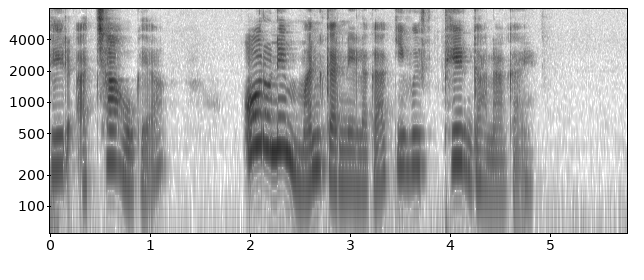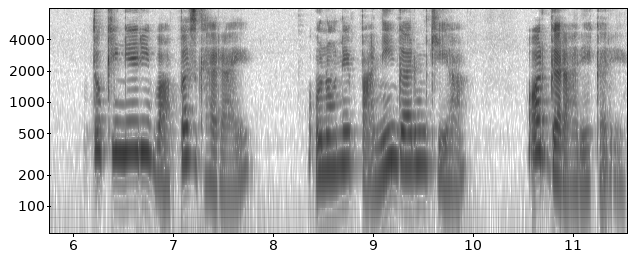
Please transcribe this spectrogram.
फिर अच्छा हो गया और उन्हें मन करने लगा कि वे फिर गाना गाएँ। तो किंगेरी वापस घर आए उन्होंने पानी गर्म किया और गरारे करे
